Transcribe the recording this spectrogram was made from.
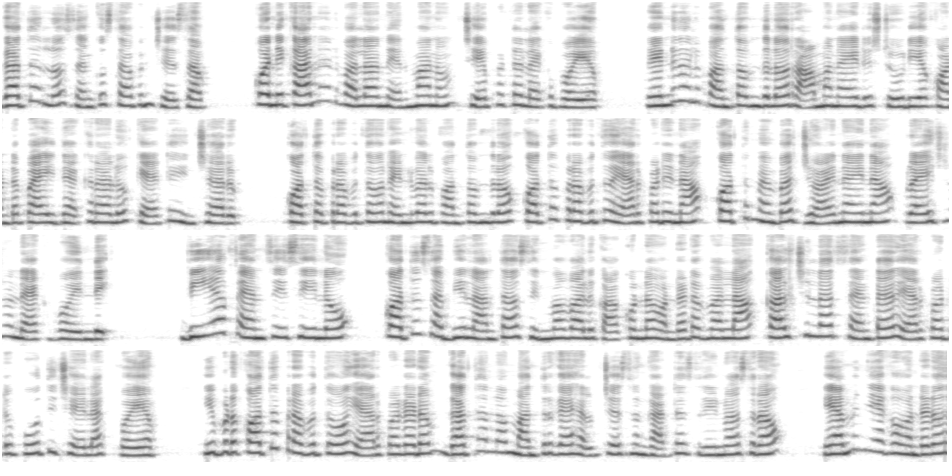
గతంలో శంకుస్థాపన చేశాం. కొన్ని కారణాల వల్ల నిర్మాణం చేపట్టలేకపోయాం. రెండు వేల పంతొమ్మిదిలో రామనాయుడు స్టూడియో కొండపై ఐదు ఎకరాలు కేటాయించారు. కొత్త ప్రభుత్వం రెండు వేల పంతొమ్మిదిలో కొత్త ప్రభుత్వం ఏర్పడిన కొత్త మెంబర్ జాయిన్ అయినా ప్రయోజనం లేకపోయింది. బిఎఫ్ఎన్సిసిలో కొత్త సభ్యులంతా సినిమా వాళ్ళు కాకుండా ఉండటం వల్ల కల్చరల్ సెంటర్ ఏర్పాటు పూర్తి చేయలేకపోయాం. ఇప్పుడు కొత్త ప్రభుత్వం ఏర్పడడం గతంలో మంత్రిగా హెల్ప్ చేసిన గంట శ్రీనివాసరావు ఎమ్మెల్యేగా ఉండడం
